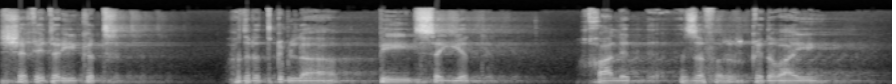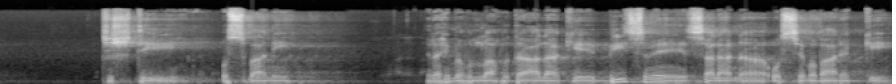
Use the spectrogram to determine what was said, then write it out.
شیخ طریقت حضرت قبلہ پیر سید خالد ظفر قدوائی چشتی عثمانی رحمہ اللہ تعالیٰ کے بیسویں سالانہ عرص مبارک کی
